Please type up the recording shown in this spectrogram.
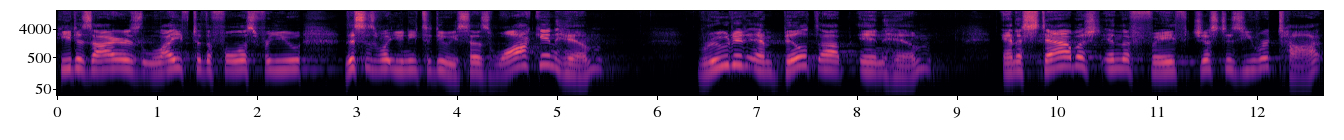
He desires life to the fullest for you. This is what you need to do. He says, Walk in Him, rooted and built up in Him, and established in the faith just as you were taught,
